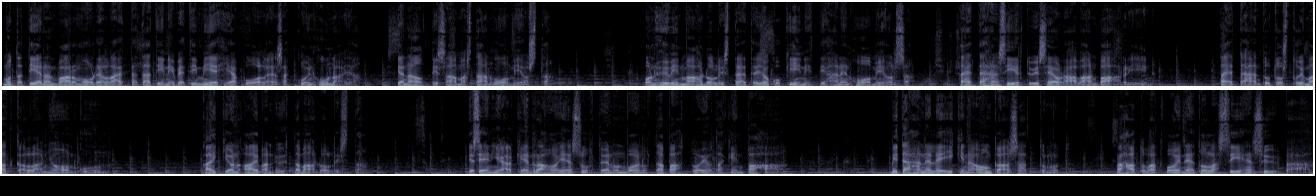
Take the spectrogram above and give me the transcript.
mutta tiedän varmuudella, että tätini veti miehiä puoleensa kuin hunaja ja nautti saamastaan huomiosta. On hyvin mahdollista, että joku kiinnitti hänen huomionsa, tai että hän siirtyi seuraavaan baariin, tai että hän tutustui matkallaan johonkuhun. Kaikki on aivan yhtä mahdollista. Ja sen jälkeen rahojen suhteen on voinut tapahtua jotakin pahaa. Mitä hänelle ikinä onkaan sattunut, rahat ovat voineet olla siihen syypää.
